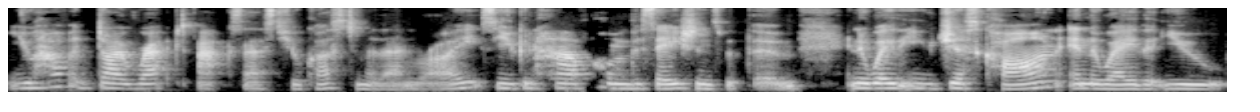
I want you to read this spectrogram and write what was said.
you have a direct access to your customer then right? So you can have conversations with them in a way that you just can't in the way that you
